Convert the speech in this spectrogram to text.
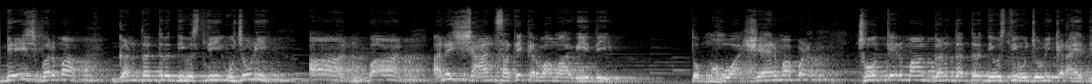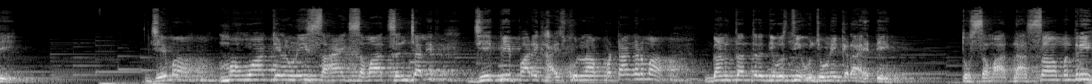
દેશભરમાં ગણતંત્ર દિવસની ઉજવણી આન બાન અને શાન સાથે કરવામાં આવી હતી. તો મહુવા શહેરમાં પણ છોતેરમાં ગણતંત્ર દિવસની ઉજવણી કરાઈ હતી. જેમાં મહુવા કેળવણી સહાયક સમાજ સંચાલિત જેપી પારેખ હાઈસ્કૂલના પટાંગણમાં ગણતંત્ર દિવસની ઉજવણી કરાઈ હતી. તો સમાજના સહમંત્રી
